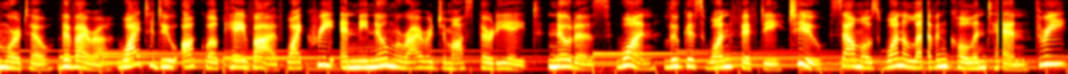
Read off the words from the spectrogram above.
Muerto, Vivira, y to do aquel que vive y cree en Nino Maríra jamás 38. Notas 1, Lucas 150, 2, Salmos 111 colon 10, 3,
